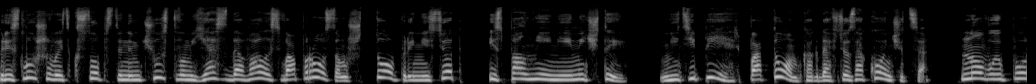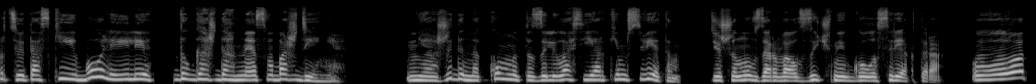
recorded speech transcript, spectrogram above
Прислушиваясь к собственным чувствам, я задавалась вопросом, что принесет исполнение мечты. Не теперь, потом, когда все закончится. Новую порцию тоски и боли или долгожданное освобождение. Неожиданно комната залилась ярким светом. Тишину взорвал зычный голос ректора. «Вот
